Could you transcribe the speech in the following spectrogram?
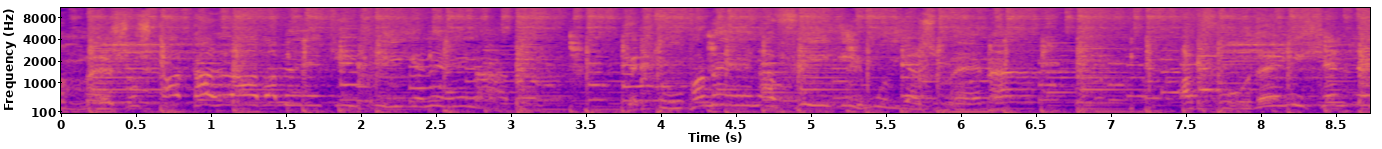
Αμέσως καταλάβαμε τι πήγαινε να δω. Και του είπαμε να φύγει μουδιασμένα. Αφού δεν είχε νέα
